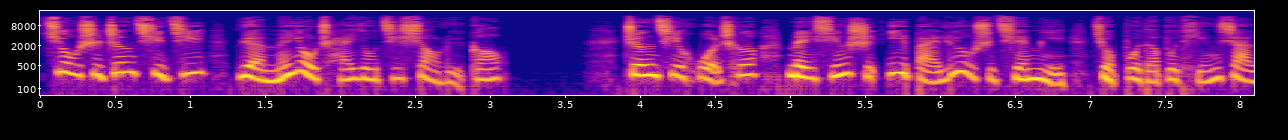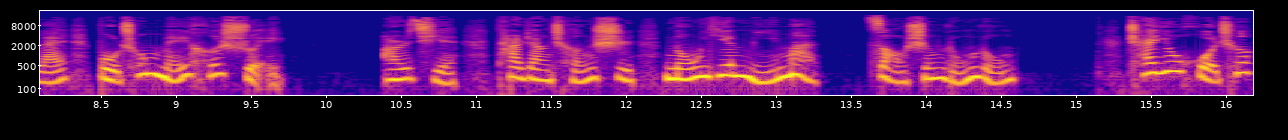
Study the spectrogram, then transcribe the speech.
就是蒸汽机远没有柴油机效率高。蒸汽火车每行驶一百六十千米，就不得不停下来补充煤和水。而且它让城市浓烟弥漫，噪声隆隆。柴油火车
